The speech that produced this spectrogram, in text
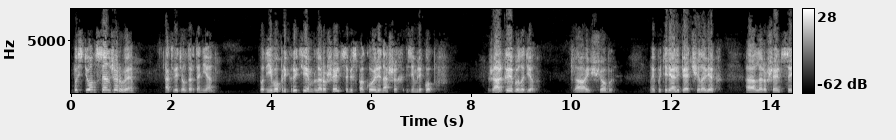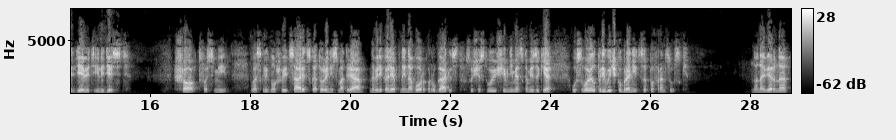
«Бастион Сен-Жерве», — ответил Д'Артаньян. «Под его прикрытием ларошельцы беспокоили наших землекопов. Жаркое было дело?» «Да, еще бы. Мы потеряли пять человек, а ларошельцы девять или десять». «Шорт фосми!» — воскликнул швейцарец, который, несмотря на великолепный набор ругательств, существующий в немецком языке, усвоил привычку брониться по-французски. «Но, наверное,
